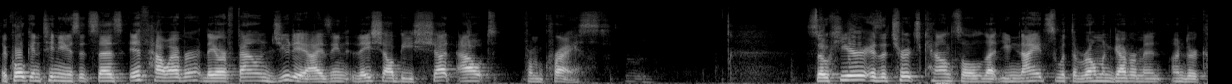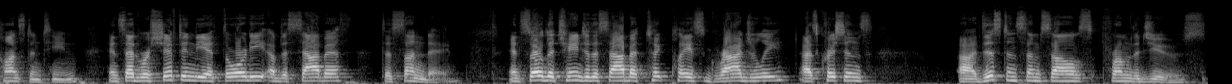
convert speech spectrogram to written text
The quote continues it says, If, however, they are found Judaizing, they shall be shut out from Christ. So here is a church council that unites with the Roman government under Constantine and said we're shifting the authority of the Sabbath to Sunday. And so the change of the Sabbath took place gradually as Christians uh, distanced themselves from the Jews.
